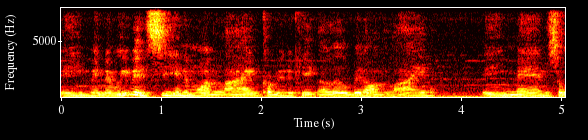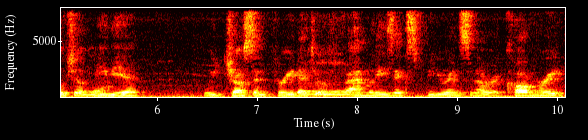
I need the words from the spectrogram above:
Amen. And we've been seeing him online, communicating a little bit online. Amen. Social Yeah. media. We trust and pray that your Mm. family is experiencing a recovery.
